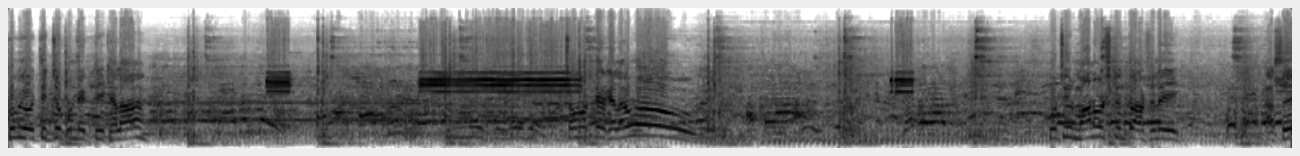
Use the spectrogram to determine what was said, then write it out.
খুবই ঐতিহ্যপূর্ণ একটি খেলা। চমৎকার খেলা, ও! প্রচুর মানুষ কিন্তু আসলে আছে?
